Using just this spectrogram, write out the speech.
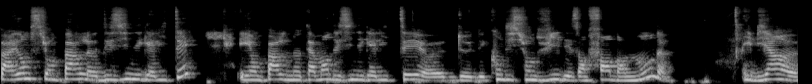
par exemple, si on parle des inégalités, et on parle notamment des inégalités euh, de, des conditions de vie des enfants dans le monde, eh bien, euh,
